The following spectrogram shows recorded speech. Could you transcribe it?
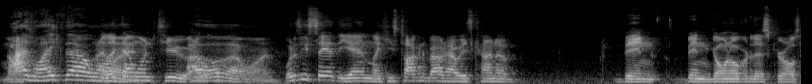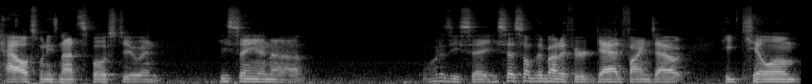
much- I like that one. I like that one too. I love that one. What does he say at the end? Like he's talking about how he's kind of been been going over to this girl's house when he's not supposed to, and he's saying, uh, what does he say? He says something about if your dad finds out, he'd kill him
